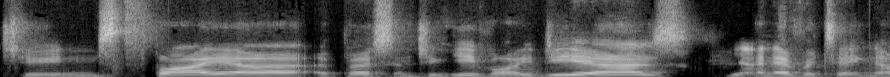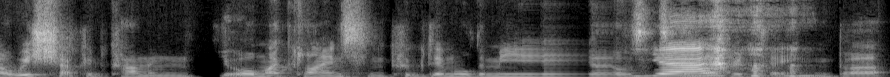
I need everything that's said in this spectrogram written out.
to inspire, a person to give ideas yeah. and everything. I wish I could come and all my clients and cook them all the meals yeah. and everything, but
